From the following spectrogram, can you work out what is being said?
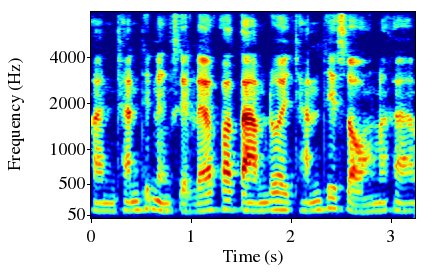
พันชั้นที่หนึ่งเสร็จแล้วก็ตามด้วยชั้นที่สองนะครับ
